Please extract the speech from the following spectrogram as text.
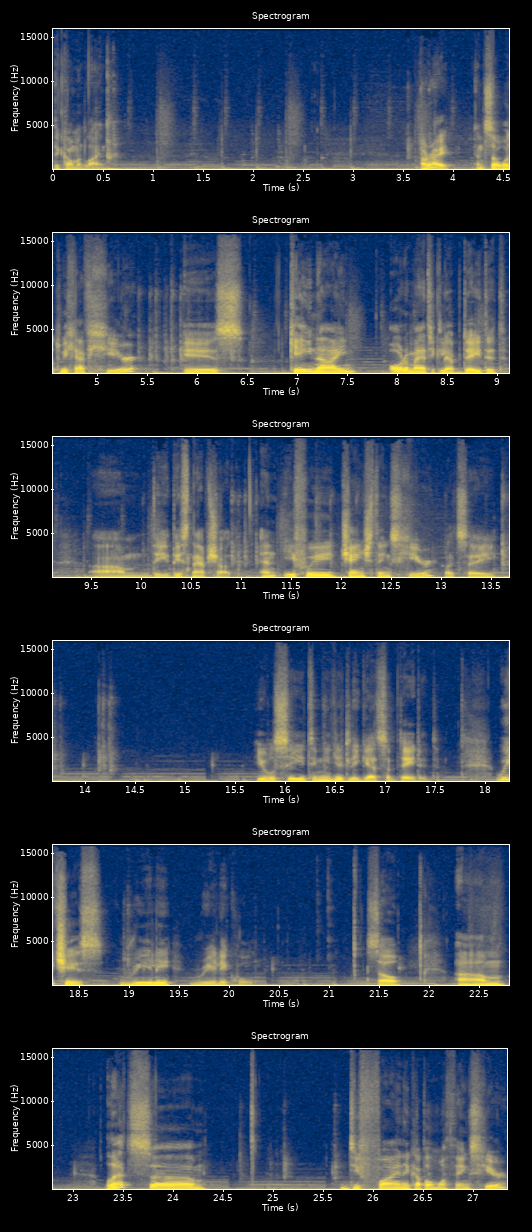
the command line. All right, and so what we have here is K9 automatically updated um, the, the snapshot. And if we change things here, let's say, you will see it immediately gets updated, which is really, really cool. So um, let's uh, define a couple more things here.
